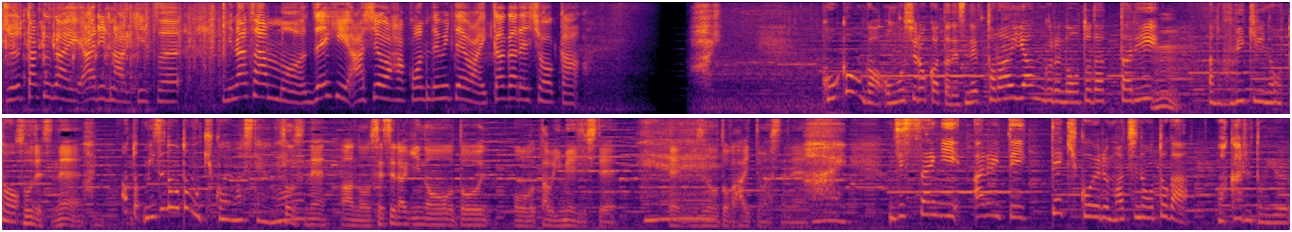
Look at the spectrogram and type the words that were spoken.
住宅街ありの秋津皆さんもぜひ足を運んでみてはいかがでしょうか？効果音が面白かったですね。トライアングルの音だったり、うん、あの踏切の音。そうですね、あと水の音も聞こえましたよね。そうですね。あのせせらぎの音を多分イメージして、へえー水の音が入ってましたね。はい。実際に歩いていって聞こえる街の音がわかるという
